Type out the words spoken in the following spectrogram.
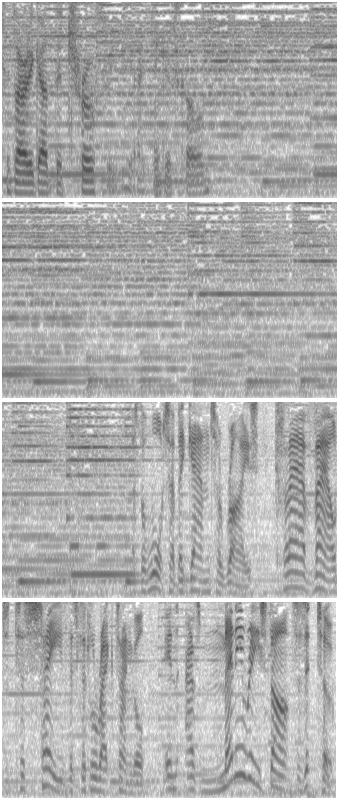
Since I already got the trophy, I think it's called. The water began to rise, Claire vowed to save this little rectangle in as many restarts as it took.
